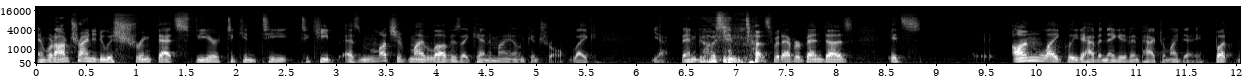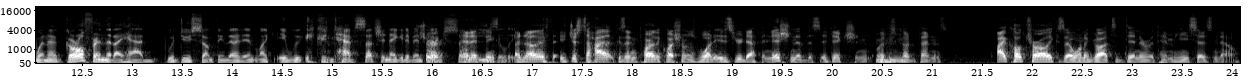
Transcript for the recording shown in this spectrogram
And what I'm trying to do is shrink that sphere to conti- to keep as much of my love as I can in my own control. Like, yeah, Ben goes and does whatever Ben does. It's unlikely to have a negative impact on my day. But when a girlfriend that I had would do something that I didn't like, it, w- it could have such a negative impact so and I easily. another th- just to highlight because I think part of the question was what is your definition of this addiction or this Mm-hmm. codependence? I call Charlie because I want to go out to dinner with him. He says no.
